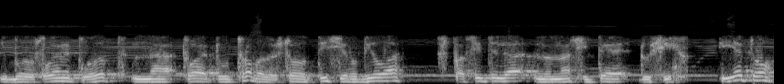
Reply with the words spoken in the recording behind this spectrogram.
и благословен е плодът на твоята отроба, защото ти си родила Спасителя на нашите души. И ето,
